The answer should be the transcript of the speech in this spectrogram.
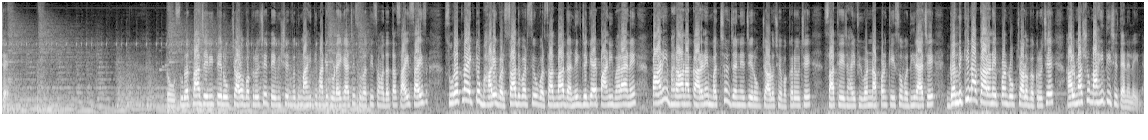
છે. તો સુરતમાં જે રીતે રોગચાળો વકર્યો છે તે વિશે વધુ માહિતી માટે જોડાઈ ગયા છે સુરતથી સંવાદદાતા સાઈ સાઈઝ. સુરતમાં એક તો ભારે વરસાદ વરસ્યો. વરસાદ બાદ અનેક જગ્યાએ પાણી ભરાય અને પાણી ભરાવાના કારણે મચ્છરજન્ય જે રોગચાળો છે વકર્યો છે. સાથે જ હાઈ ફીવરના પણ કેસો વધી રહ્યા છે. ગંદકીના કારણે પણ રોગચાળો વકર્યો છે. હાલમાં શું માહિતી છે તેને લઈને?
